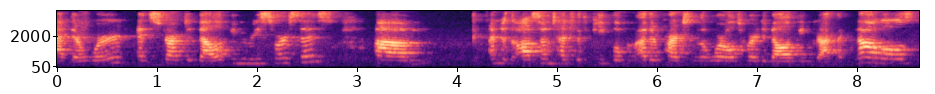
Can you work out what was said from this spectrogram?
at their word and start developing resources. Um, I'm just also in touch with people from other parts of the world who are developing graphic novels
